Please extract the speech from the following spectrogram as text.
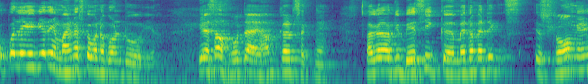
ऊपर लेके गया था माइनस का वन अपॉइंट टू हो गया। ये ऐसा होता है, हम कर सकते हैं। अगर आपकी बेसिक मैथमेटिक्स स्ट्रॉन्ग है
